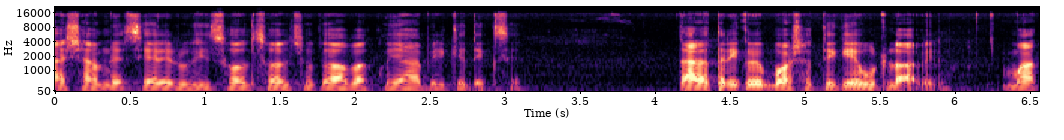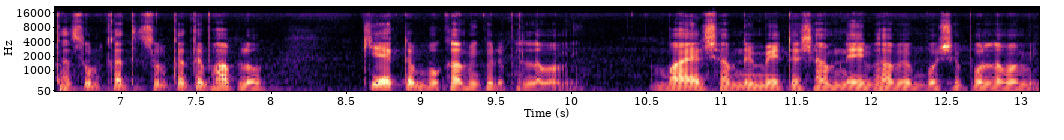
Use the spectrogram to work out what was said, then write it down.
আর সামনের চেয়ারে রুহি ছল চোখে অবাক হয়ে আবিরকে দেখছে। তাড়াতাড়ি করে বসা থেকে উঠল আবির। মাথা চুলকাতে চুলকাতে ভাবলো, কি একটা বোকামি করে ফেললাম আমি। মায়ের সামনে, মেয়েটার সামনে এইভাবে বসে পড়লাম আমি।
